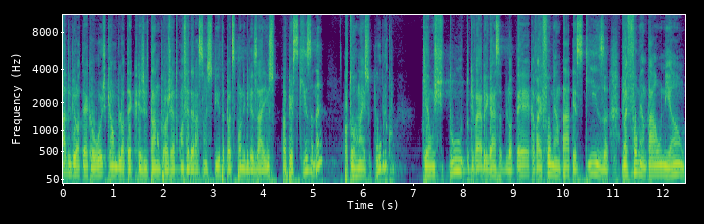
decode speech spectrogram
a biblioteca hoje, que é uma biblioteca que a gente está num projeto com a Federação Espírita para disponibilizar isso para pesquisa, né? Para tornar isso público, que é um instituto que vai abrigar essa biblioteca, vai fomentar a pesquisa, vai fomentar a união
